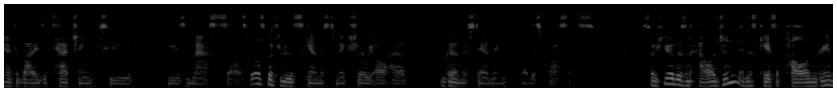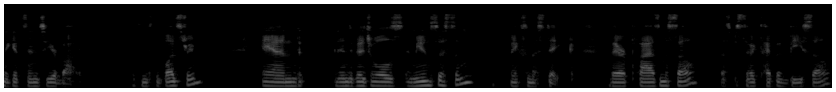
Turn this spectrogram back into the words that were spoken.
Antibodies attaching to these mast cells. But let's go through this again just to make sure we all have a good understanding of this process. So here there's an allergen, in this case a pollen grain that gets into your body, gets into the bloodstream, and an individual's immune system makes a mistake. Their plasma cell, a specific type of B cell,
